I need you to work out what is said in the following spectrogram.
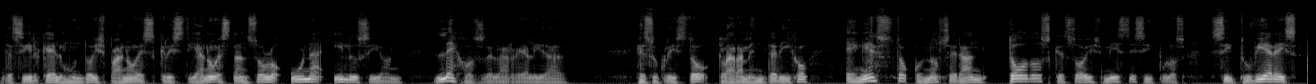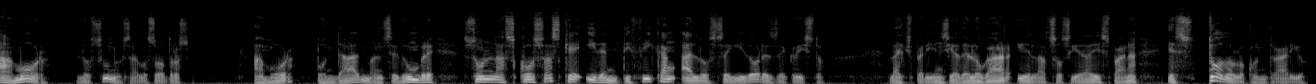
Decir que el mundo hispano es cristiano es tan solo una ilusión, lejos de la realidad. Jesucristo claramente dijo, En esto conocerán todos que sois mis discípulos, si tuviereis amor los unos a los otros. Amor, bondad, mansedumbre son las cosas que identifican a los seguidores de Cristo. La experiencia del hogar y de la sociedad hispana es todo lo contrario,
